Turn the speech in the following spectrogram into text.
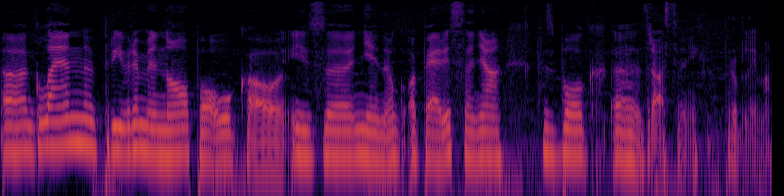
a, Glenn privremeno povukao iz njenog operisanja zbog a, zdravstvenih problema.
